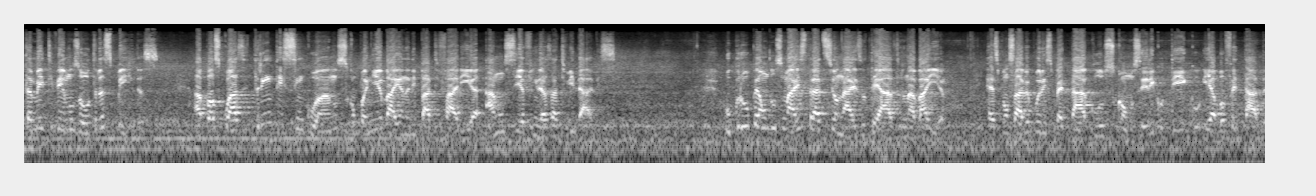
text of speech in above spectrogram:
também tivemos outras perdas. Após quase 35 anos, Companhia Baiana de Patifaria anuncia fim das atividades. O grupo é um dos mais tradicionais do teatro na Bahia, responsável por espetáculos como Sericutico e A Bofetada.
